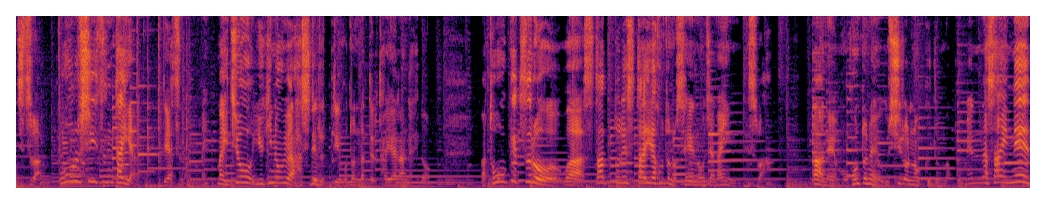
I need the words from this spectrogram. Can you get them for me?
実は。オールシーズンタイヤってやつなのね。まあ一応雪の上は走れるっていうことになってるタイヤなんだけど、まあ、凍結路はスタッドレスタイヤほどの性能じゃないんですわ。だからねもうほんとね後ろの車ごめんなさいねっ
